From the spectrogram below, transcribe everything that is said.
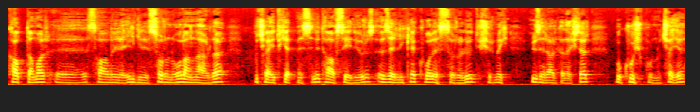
kalp damar e, sağlığı ile ilgili sorunu olanlarda bu çayı tüketmesini tavsiye ediyoruz. Özellikle kolesterolü düşürmek üzere arkadaşlar bu kuşburnu çayı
